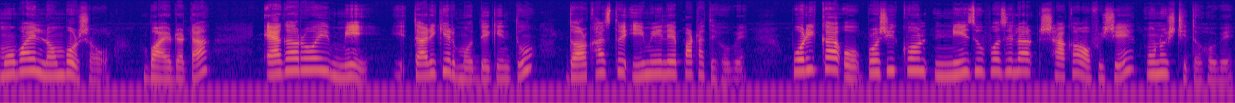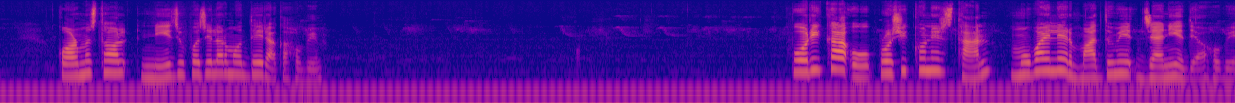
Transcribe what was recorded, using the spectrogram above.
মোবাইল নম্বর সহ বায়োডাটা এগারোই মে তারিখের মধ্যে কিন্তু দরখাস্ত ইমেইলে পাঠাতে হবে। পরীক্ষা ও প্রশিক্ষণ নিজ উপজেলার শাখা অফিসে অনুষ্ঠিত হবে। কর্মস্থল নিজ উপজেলার মধ্যেই রাখা হবে। পরীক্ষা ও প্রশিক্ষণের স্থান মোবাইলের মাধ্যমে জানিয়ে দেওয়া হবে।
